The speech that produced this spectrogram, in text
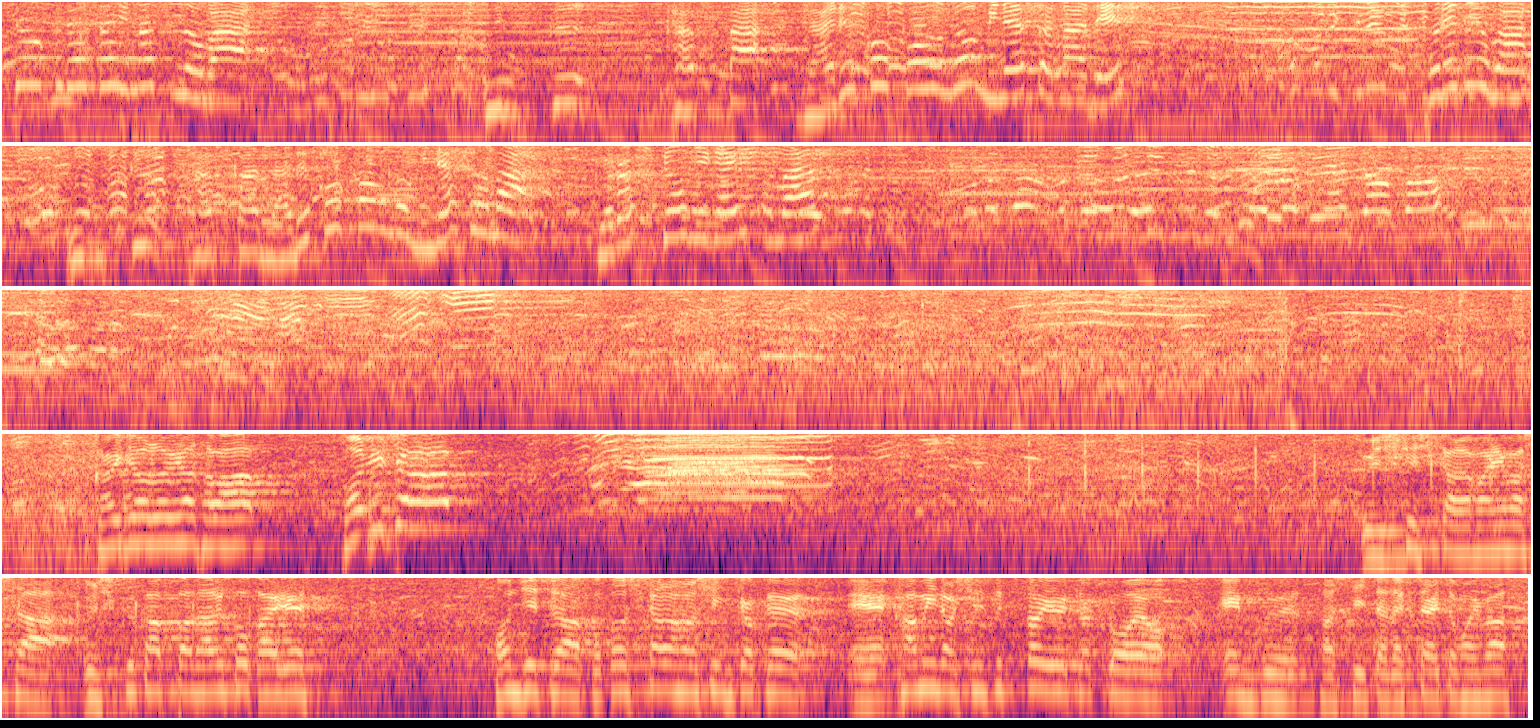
登場くださいますのは牛久カッパ鳴子会の皆様です。それでは牛久カッパ鳴子会の皆様よろしくお願いします。会場の皆様こんにちは。牛久市から参りました牛久カッパ鳴子会です。本日は今年からの新曲「えー、神の雫」という曲を演舞させていただきたいと思います、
